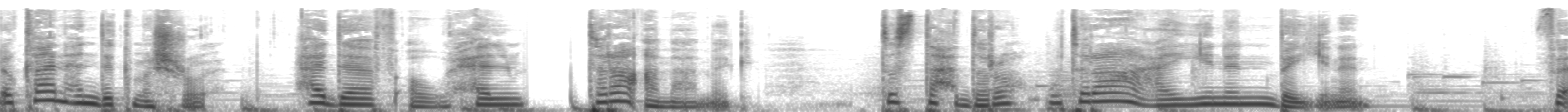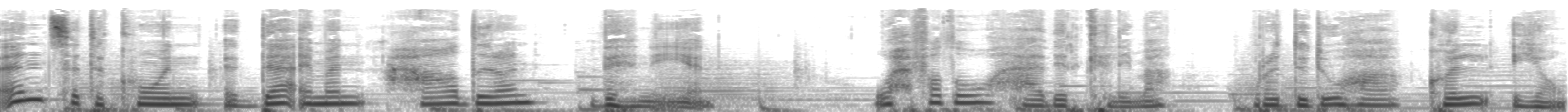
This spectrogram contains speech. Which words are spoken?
لو كان عندك مشروع هدف أو حلم ترى أمامك تستحضره وتراه عينا بينا فأنت ستكون دائما حاضرا ذهنيا. واحفظوا هذه الكلمة ورددوها كل يوم.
